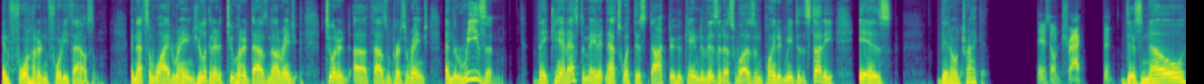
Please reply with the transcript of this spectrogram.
and 440,000. And that's a wide range. You're looking at a $200,000 range, 200,000 uh, person range. And the reason they can't estimate it, and that's what this doctor who came to visit us was and pointed me to the study, is they don't track it. They just don't track the. There's no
